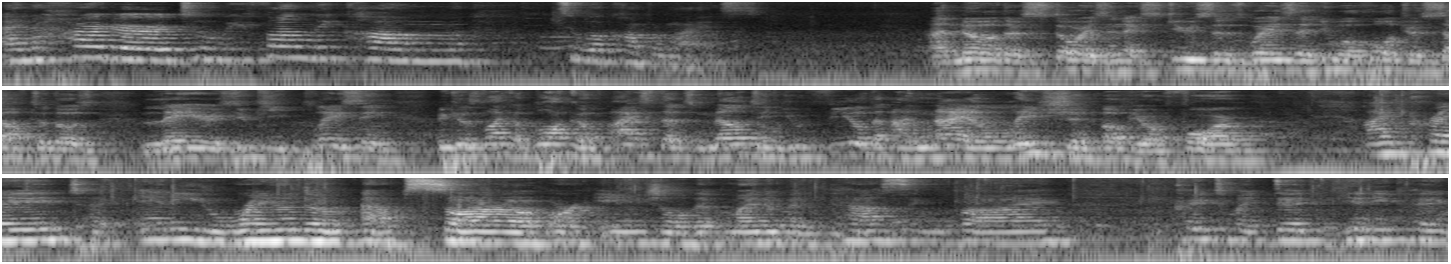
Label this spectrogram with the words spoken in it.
and harder till we finally come to a compromise. I know there's stories and excuses, ways that you will hold yourself to those layers you keep placing, because like a block of ice that's melting, you feel the annihilation of your form. I prayed to any random apsara or angel that might have been passing by pray to my dead guinea pig.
